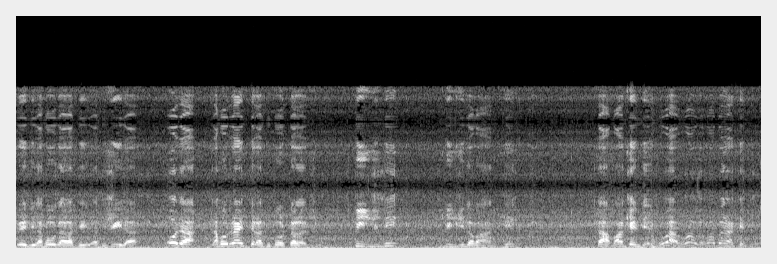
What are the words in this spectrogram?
Vedi la coda la ti, la ti gira? Ora la corrente la ti porta laggiù. Spingiti, spingi davanti. Bravo, anche indietro, va, va, va bene anche indietro.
